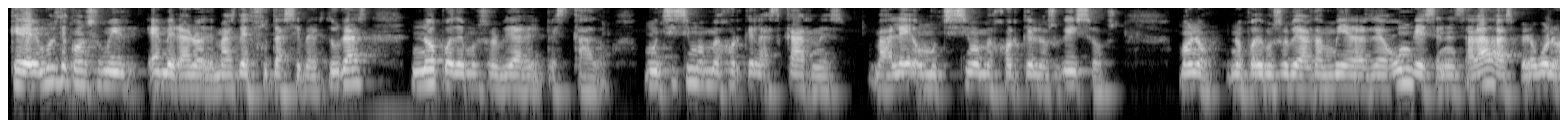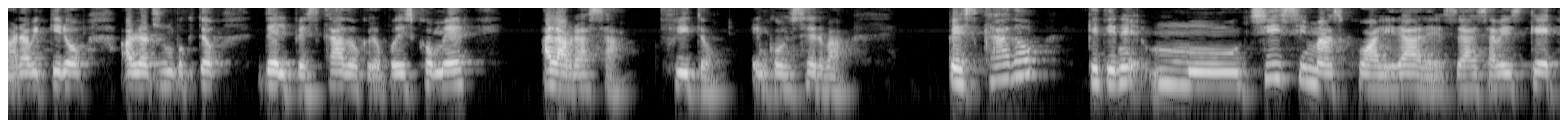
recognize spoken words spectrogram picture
que debemos de consumir en verano, además de frutas y verduras, no podemos olvidar el pescado. Muchísimo mejor que las carnes, ¿vale? O muchísimo mejor que los guisos. Bueno, no podemos olvidar también las legumbres en ensaladas, pero bueno, ahora quiero hablaros un poquito del pescado, que lo podéis comer a la brasa, frito, en conserva. Pescado que tiene muchísimas cualidades. Ya sabéis que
